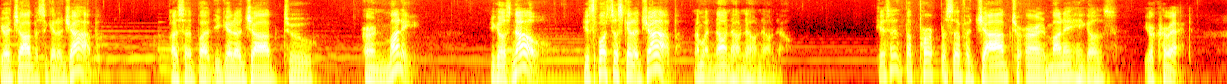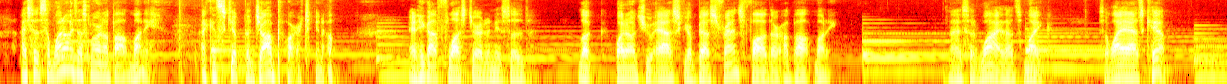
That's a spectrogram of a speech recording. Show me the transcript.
your job is to get a job. I said, but you get a job to earn money. He goes, no, you're supposed to just get a job. I went, no, no, no, no, no. Isn't the purpose of a job to earn money? He goes, you're correct. I said, so why don't I just learn about money? I can skip the job part, you know? And he got flustered and he said, look, why don't you ask your best friend's father about money? And I said, why? That's Mike. So why ask him?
